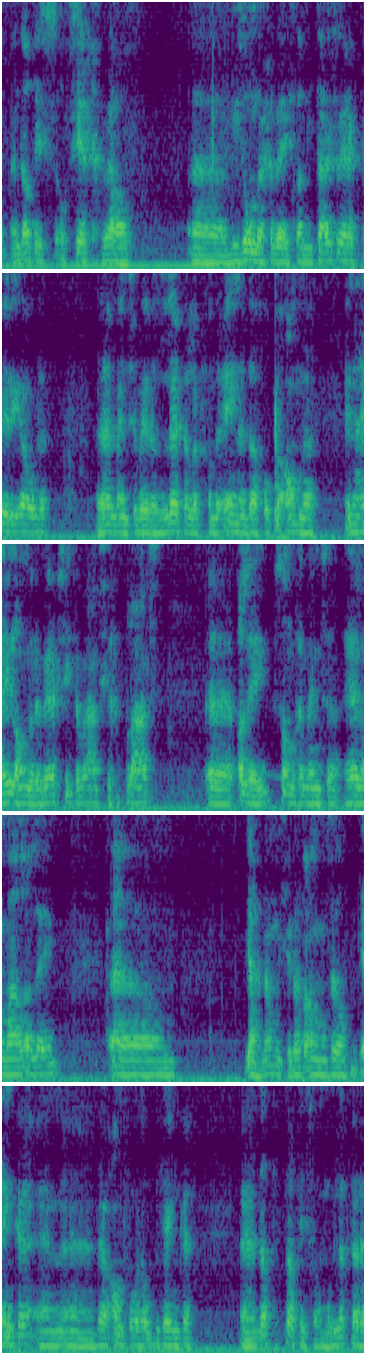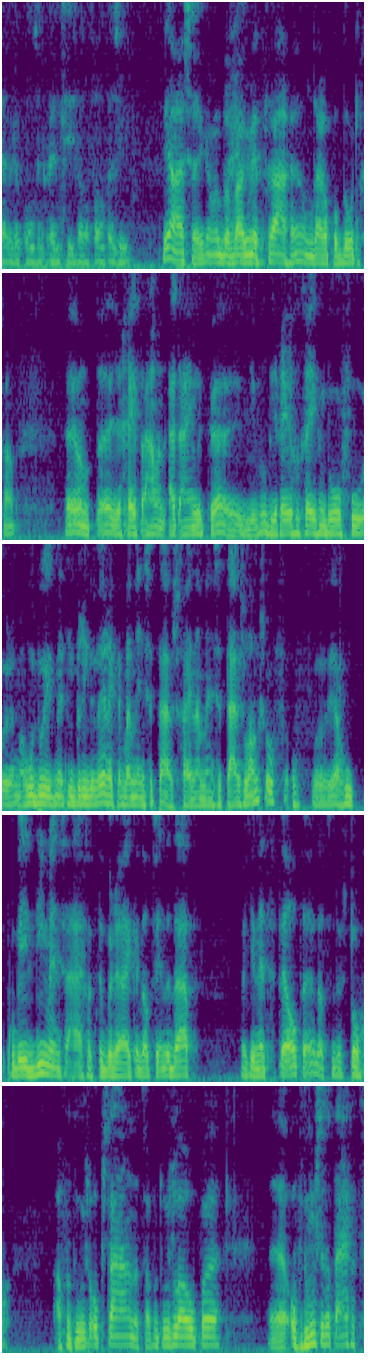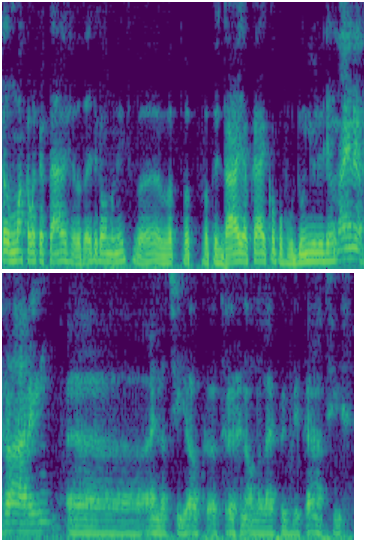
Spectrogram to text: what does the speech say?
En dat is op zich wel bijzonder geweest aan die thuiswerkperiode. Mensen werden letterlijk van de ene dag op de andere in een heel andere werksituatie geplaatst. Eh, alleen, sommige mensen helemaal alleen. Ehm, ja, dan moet je dat allemaal zelf bedenken en eh, daar antwoorden op bedenken. Eh, dat, dat is wel moeilijk, daar hebben we de consequenties wel van gezien. Ja, zeker. Want dat wou ik net vragen, hè, om daarop op door te gaan. Want eh, je geeft aan uiteindelijk, je wil die regelgeving doorvoeren. Maar hoe doe je het met hybride werken bij mensen thuis? Ga je naar mensen thuis langs? Of, of eh, ja, hoe probeer je die mensen eigenlijk te bereiken dat ze inderdaad, wat je net vertelt, hè, dat ze dus toch af en toe eens opstaan, dat ze af en toe eens lopen. Uh, of doen ze dat eigenlijk veel makkelijker thuis? Dat weet ik allemaal niet. Uh, wat, wat, wat is daar jouw kijk op? Of hoe doen jullie dat? In mijn ervaring, uh, en dat zie je ook terug in allerlei publicaties,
